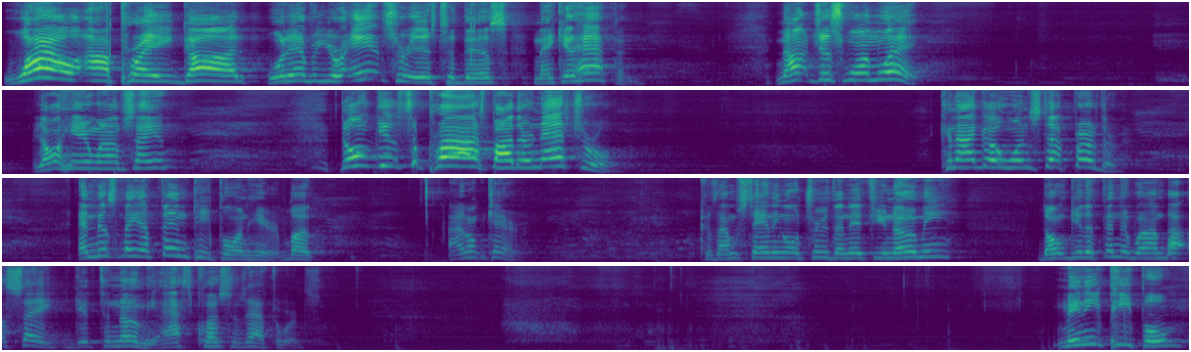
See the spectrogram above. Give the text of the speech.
While I pray, God, whatever your answer is to this, make it happen. Not just one way. Y'all hearing what I'm saying? Don't get surprised by their natural. Can I go one step further? And this may offend people in here, but I don't care. Because I'm standing on truth, and if you know me, don't get offended what I'm about to say. Get to know me. Ask questions afterwards. Many people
